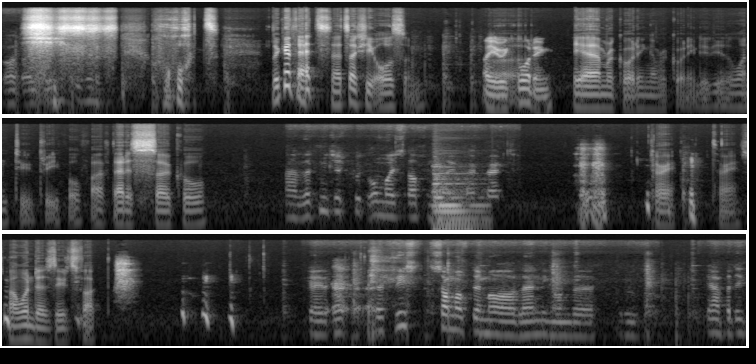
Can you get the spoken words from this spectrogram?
god. Jesus, what? Look at that. That's actually awesome. Are you uh, recording? Yeah, I'm recording. I'm recording, dude. Yeah, One, two, three, four, five. That is so cool. even, uh, let me just put all my stuff in my backpack. Sorry, sorry. It's my windows, dude. It's fucked. Okay, uh, uh, at least some of them are landing on the roof. Yeah, but it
